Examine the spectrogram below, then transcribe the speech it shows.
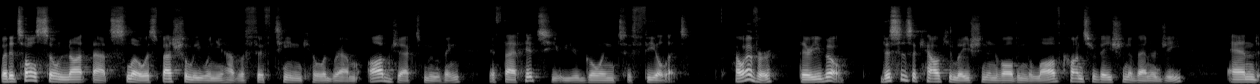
but it's also not that slow, especially when you have a 15 kilogram object moving. If that hits you, you're going to feel it. However, there you go. This is a calculation involving the law of conservation of energy and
